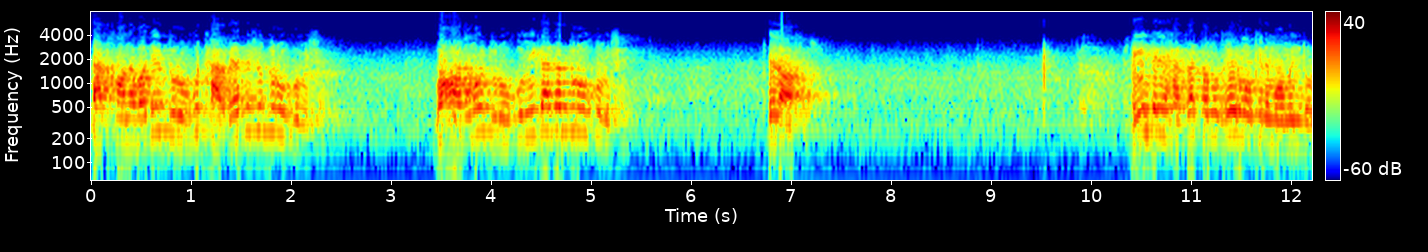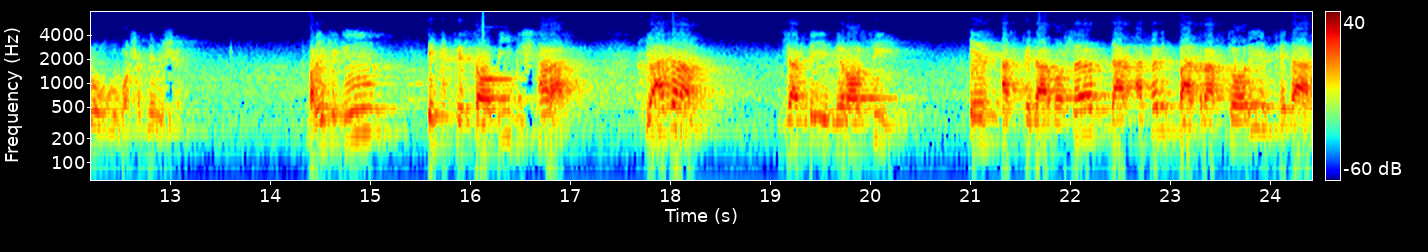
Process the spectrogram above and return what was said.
در خانواده دروغگو تربیت میشه دروغگو میشه. با آدمای دروغگو میگردد دروغگو میشه. الاخر به این دلیل حضرت فرمود غیر ممکنه مؤمن دروغگو باشد نمیشه. برای اینکه این اکتسابی بیشتر است. یا اگرم جنبه وراسی ارث از پدر باشد در اثر بدرفتاری پدر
